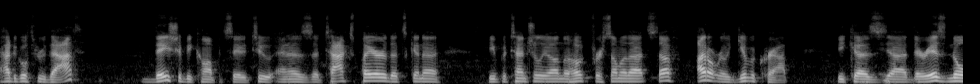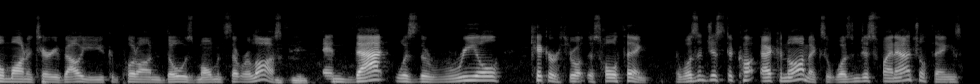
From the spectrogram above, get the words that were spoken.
had to go through that, they should be compensated too. And as a taxpayer that's going to be potentially on the hook for some of that stuff, I don't really give a crap because mm-hmm. uh, there is no monetary value you can put on those moments that were lost. Mm-hmm. And that was the real kicker throughout this whole thing. It wasn't just eco- economics, it wasn't just financial things.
